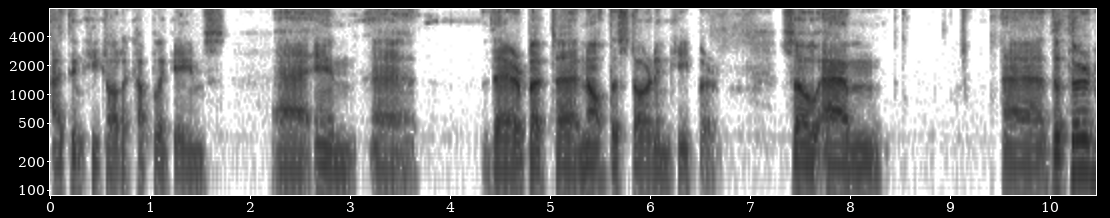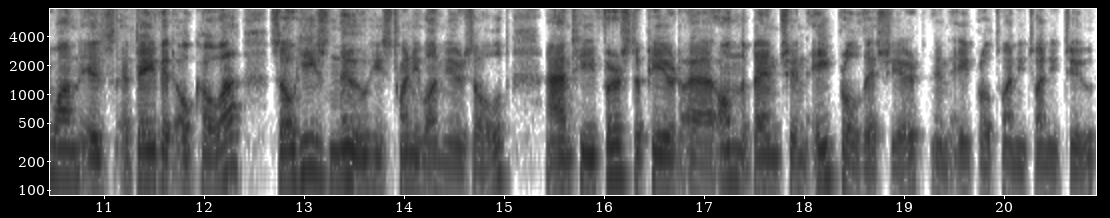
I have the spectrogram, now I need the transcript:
I think he got a couple of games uh, in uh, there, but uh, not the starting keeper. So um, uh, the third one is uh, David Ochoa. So he's new, he's 21 years old, and he first appeared uh, on the bench in April this year, in April 2022.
